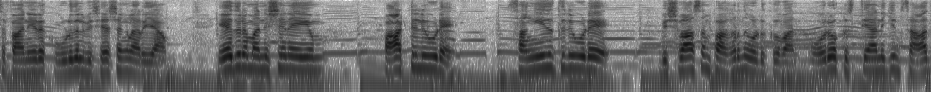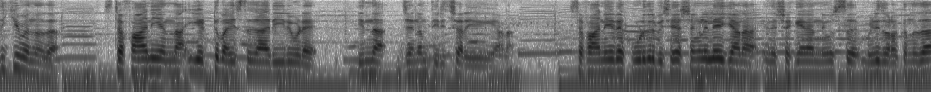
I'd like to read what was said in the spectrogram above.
സെഫാനിയുടെ കൂടുതൽ വിശേഷങ്ങൾ അറിയാം. ഏതൊരു മനുഷ്യനെയും പാട്ടിലൂടെ സംഗീതത്തിലൂടെ വിശ്വാസം പകർന്നു കൊടുക്കുവാൻ ഓരോ ക്രിസ്ത്യാനിക്കും സാധിക്കുമെന്നത് സ്റ്റെഫാനി എന്ന ഈ എട്ട് വയസ്സുകാരിയിലൂടെ ഇന്ന് ജനം തിരിച്ചറിയുകയാണ്. സ്റ്റെഫാനിയുടെ കൂടുതൽ വിശേഷങ്ങളിലേക്കാണ് ഇന്ന് ഷെഖേന ന്യൂസ് മിഴി തുറക്കുന്നത്.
